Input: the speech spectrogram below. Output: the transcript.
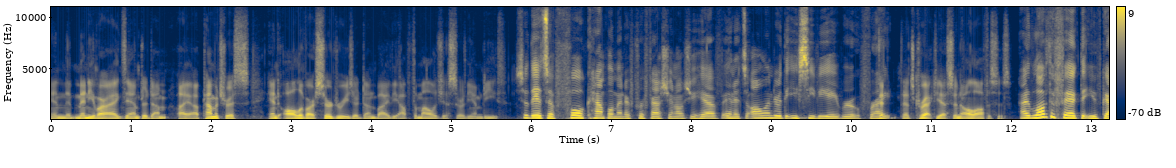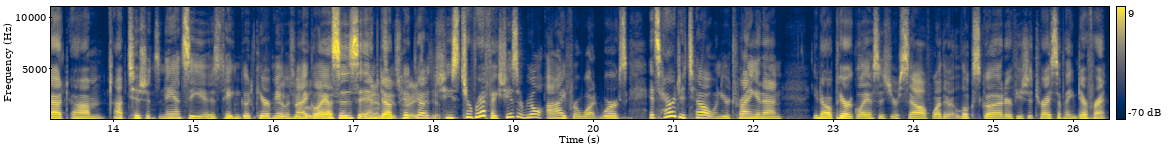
and the, many of our eye exams are done by optometrists, and all of our surgeries are done by the ophthalmologists or the MDs. So it's a full complement of professionals you have, and it's all under the ECVA roof, right? That, that's correct. Yes, in all offices. I love the fact that you've got um, opticians. Nancy has taken good care of me Absolutely. with my glasses and uh, picked out. Yep. She's terrific. She has a real eye for what works. It's hard to tell when you're trying it on you know, a pair of glasses yourself, whether it looks good or if you should try something different.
